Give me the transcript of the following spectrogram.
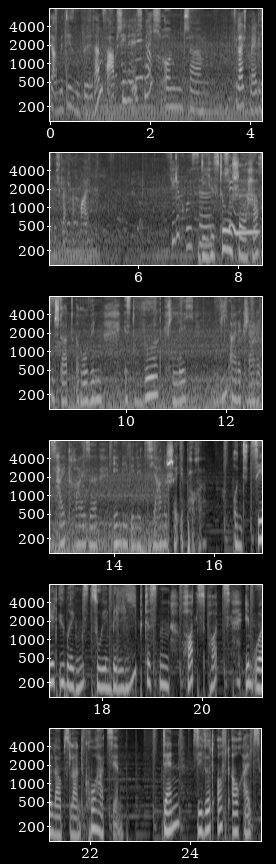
Ja, mit diesen Bildern verabschiede ich mich und ähm, vielleicht melde ich mich gleich nochmal. Viele Grüße. Die historische Tschüss. Hafenstadt Rovin ist wirklich wie eine kleine Zeitreise in die venezianische Epoche und zählt übrigens zu den beliebtesten Hotspots im Urlaubsland Kroatien. Denn sie wird oft auch als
